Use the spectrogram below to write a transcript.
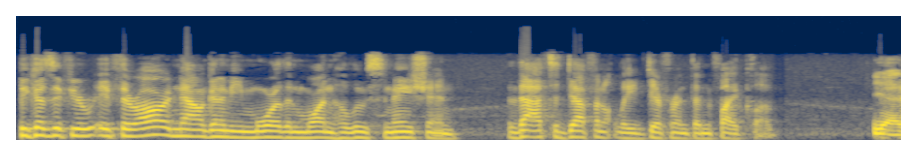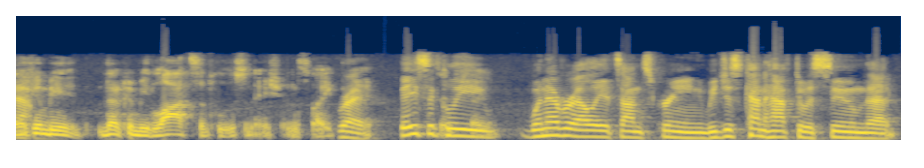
Because if you're if there are now going to be more than one hallucination, that's definitely different than Fight Club. Yeah, there can be there can be lots of hallucinations. Like Right. Basically, whenever Elliot's on screen, we just kind of have to assume that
